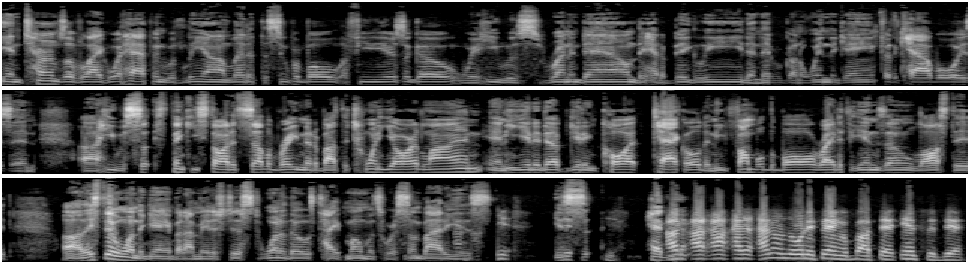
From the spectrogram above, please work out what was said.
in terms of like what happened with Leon Lett at the Super Bowl a few years ago, where he was running down, they had a big lead, and they were going to win the game for the Cowboys, and uh, he was I think he started celebrating at about the 20 yard line, and he ended up getting caught, tackled, and he fumbled the ball right at the end zone, lost it. Uh, they still won the game, but I mean it's just one of those type moments where somebody is Yeah, is. yeah. Have I, you? I, I, I don't know anything about that incident,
